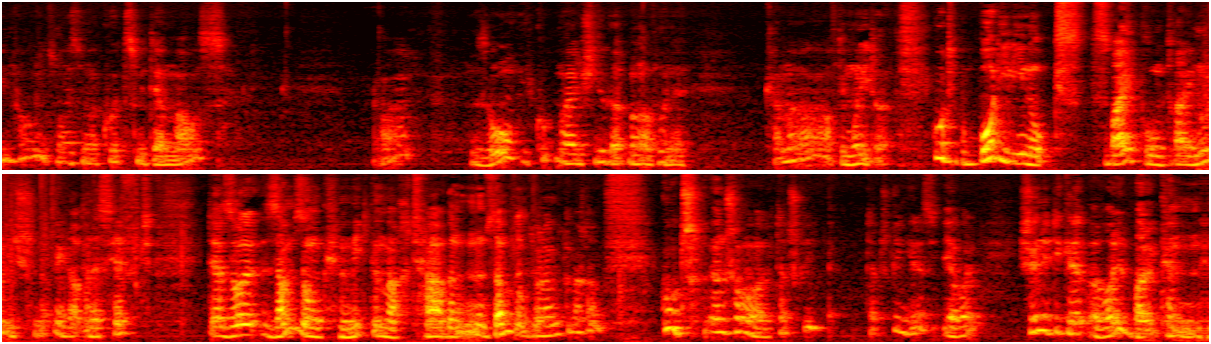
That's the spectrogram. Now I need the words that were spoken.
hinhauen. Jetzt mache ich es mal kurz mit der Maus. Ja, so, ich gucke mal, ich schiele gerade mal auf meine Kamera, auf dem Monitor. Gut, Body Linux 2.30, ich schnappe gerade mal das Heft. Da soll Samsung mitgemacht haben. Samsung soll er mitgemacht haben. Gut, dann schauen wir mal. Touchscreen, Touchscreen geht es? Jawohl. Schöne dicke Rollbalken.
